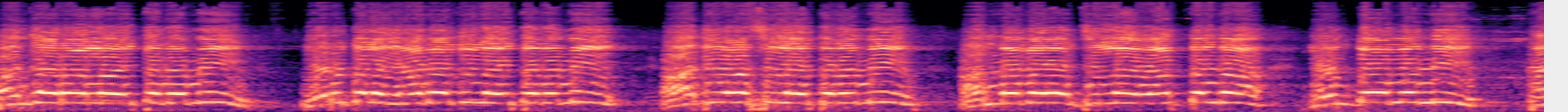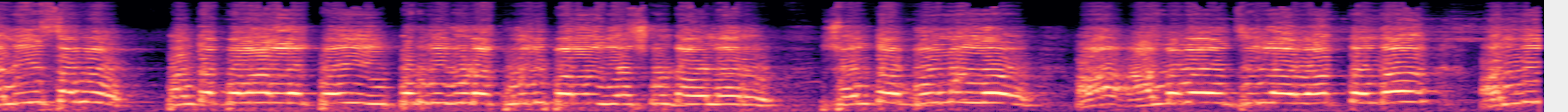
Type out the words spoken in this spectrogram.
బంజారాల్లో అయితేనేమి ఎరుకల యానాదుల్లో అయితేనేమి ఆదివాసీలు అయితేనేమి అన్నమయ్య జిల్లా వ్యాప్తంగా ఎంతో మంది కనీసము పంట పొలాలకు పోయి ఇప్పటికీ కూడా కూలి పనులు చేసుకుంటా ఉన్నారు. సొంత భూముల్లో అన్నమయ్య జిల్లా వ్యాప్తంగా అన్ని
